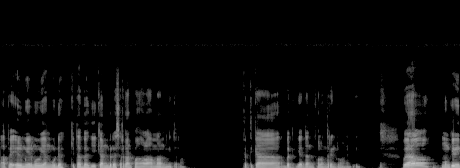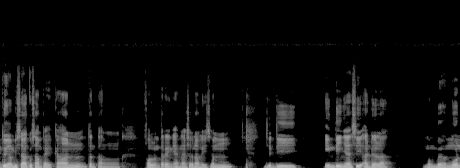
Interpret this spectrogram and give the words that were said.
apa ya, ilmu-ilmu yang udah kita bagikan berdasarkan pengalaman gitu loh ketika berkegiatan volunteering ke luar negeri. Well, mungkin itu yang bisa aku sampaikan tentang volunteering and nationalism. Jadi intinya sih adalah membangun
